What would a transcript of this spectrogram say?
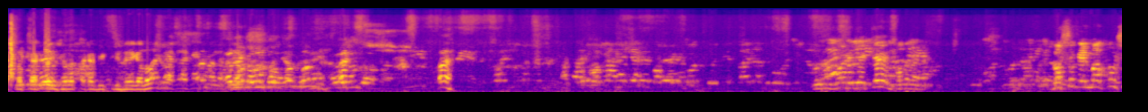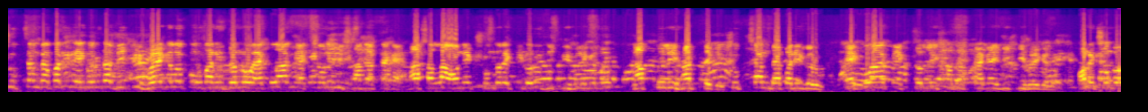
এক লক্ষ একচল্লিশ হাজার টাকা বিক্রি হয়ে গেল দর্শক এই মাত্র সুকচান ব্যাপারীর এই গরুটা বিক্রি হয়ে গেল কোরবানির জন্য এক লাখ একচল্লিশ হাজার টাকায়। মাসাল্লাহ অনেক সুন্দর একটি গরু বিক্রি হয়ে গেল গাবতলি হাট থেকে। সুকচান ব্যাপারীর গরু এক লাখ একচল্লিশ হাজার টাকায় বিক্রি হয়ে গেল। অনেক সুন্দর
